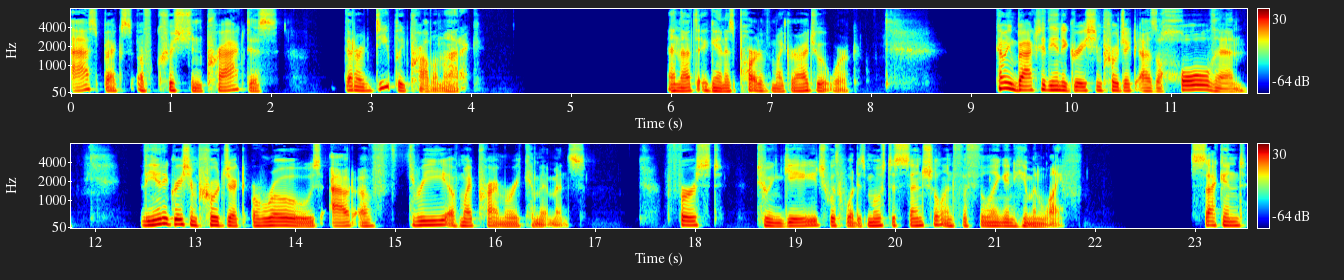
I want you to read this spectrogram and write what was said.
aspects of Christian practice that are deeply problematic. And that, again, is part of my graduate work. Coming back to the integration project as a whole, then, the integration project arose out of three of my primary commitments. First, to engage with what is most essential and fulfilling in human life. Second,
